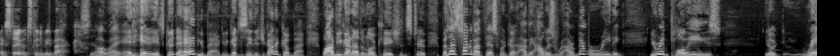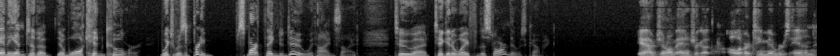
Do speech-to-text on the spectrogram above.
Thanks, Dave. It's good to be back. So, and it's good to have you back, and good to see that you got to come back. Well, you got other locations too, but let's talk about this one. I mean, I was I remember reading your employees, you know, ran into the the walk-in cooler, which was a pretty smart thing to do with hindsight, to uh, to get away from the storm that was coming. Yeah, our general manager got all of our team members in.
